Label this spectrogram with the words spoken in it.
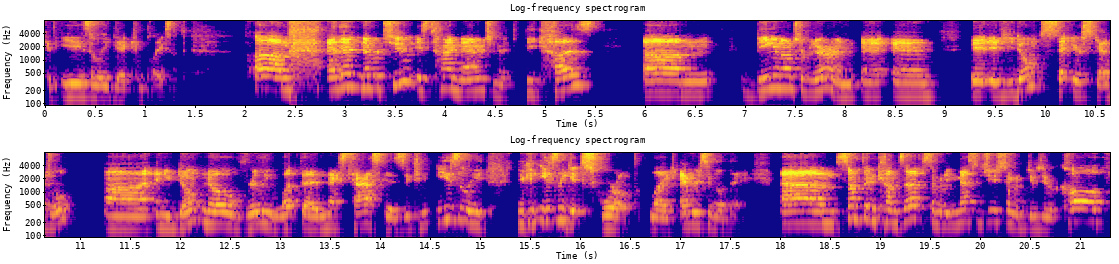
could easily get complacent. Um, and then number two is time management because um, being an entrepreneur and, and, if you don't set your schedule uh, and you don't know really what the next task is, it can easily you can easily get squirreled like every single day. Um, something comes up, somebody messages you, someone gives you a call,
